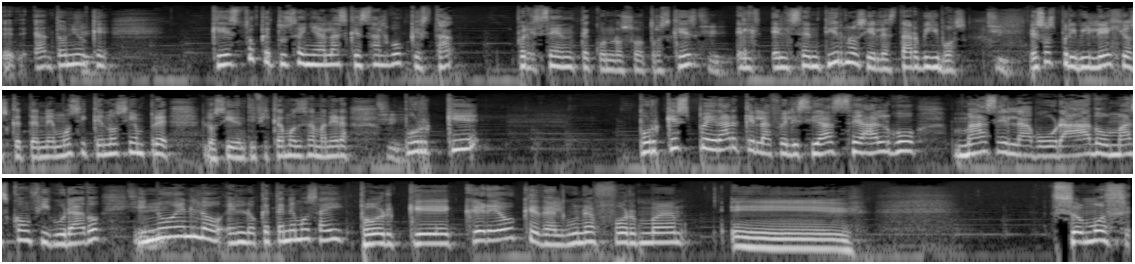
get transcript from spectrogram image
eh, Antonio, que, que esto que tú señalas que es algo que está presente con nosotros, que es el, sentirnos y el estar vivos. Esos privilegios que tenemos y que no siempre los identificamos de esa manera. ¿Por qué ¿Por qué esperar que la felicidad sea algo más elaborado, más configurado y no en lo, en lo que tenemos ahí? Porque creo que de alguna forma eh, somos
